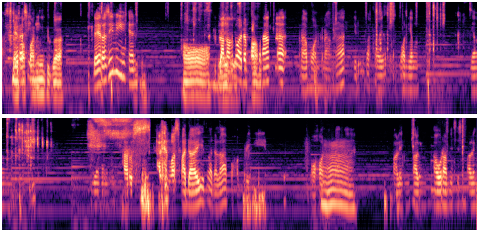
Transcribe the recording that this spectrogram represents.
Dari daerah papan sini ini juga. daerah sini kan Oh. di belakang iya, tuh ada pohon kenanga kenapa pohon kenanga jadi pas kalau yang pohon yang yang yang harus kalian waspadai itu adalah pohon beringin pohon kenanga Hmm. paling paling aura mistis paling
